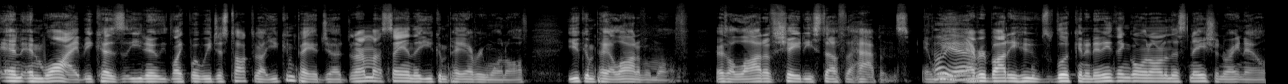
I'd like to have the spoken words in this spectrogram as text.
and and why? Because you know like what we just talked about you can pay a judge and i'm not saying that you can pay everyone off. You can pay a lot of them off there's a lot of shady stuff that happens and Oh, we yeah. everybody who's looking at anything going on in this nation right now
